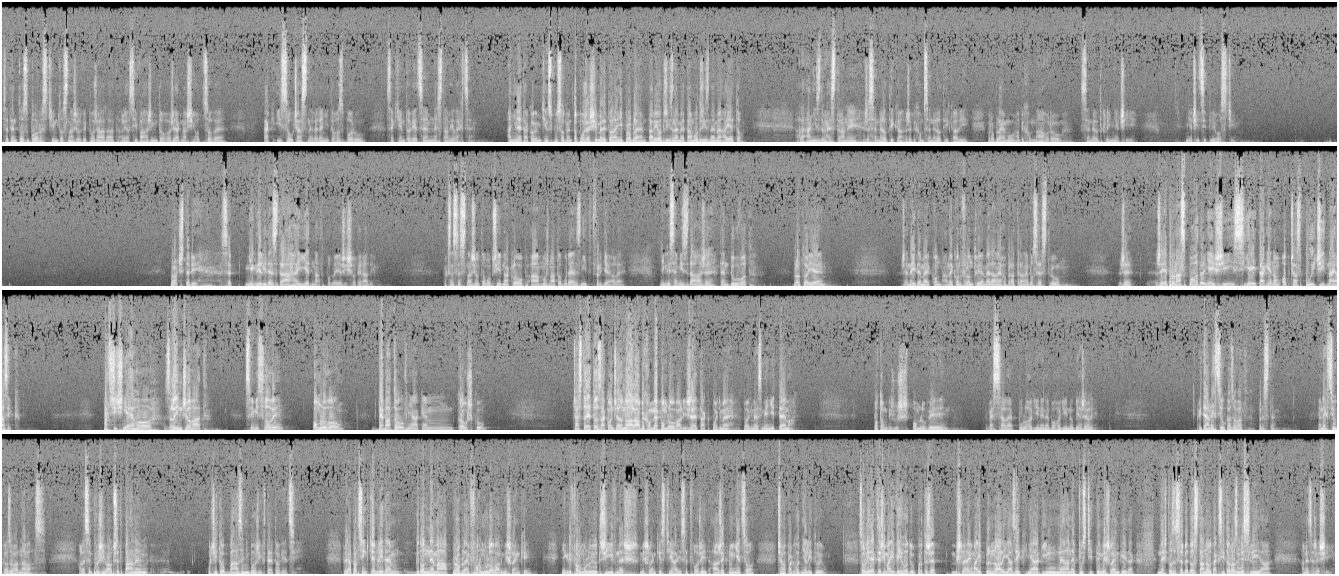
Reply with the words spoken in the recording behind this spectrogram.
se tento sbor s tímto snažil vypořádat, ale já si vážím toho, že jak naši otcové, tak i současné vedení toho sboru se k těmto věcem nestaví lehce. Ani ne takovým tím způsobem, to pořešíme, to není problém, tady odřízneme, tam odřízneme a je to ale ani z druhé strany, že, se nedotýka, že bychom se nedotýkali problému, abychom náhodou se nedotkli něčí, něčí citlivosti. Proč tedy se někdy lidé zdráhají jednat podle Ježíšovy rady? Tak jsem se snažil tomu přijít na kloup a možná to bude znít tvrdě, ale někdy se mi zdá, že ten důvod proto je, že nejdeme a nekonfrontujeme daného bratra nebo sestru, že, že je pro nás pohodlnější si jej tak jenom občas půjčit na jazyk. Patřičně ho zlinčovat svými slovy, pomluvou, debatou v nějakém kroužku. Často je to zakončeno, no ale abychom nepomlouvali, že, tak pojďme, pojďme změnit téma. Potom, když už pomluvy veselé půl hodiny nebo hodinu běžely. Víte, já nechci ukazovat prstem. Já nechci ukazovat na vás. Ale jsem prožíval před pánem určitou bázeň Boží v této věci. Protože já patřím k těm lidem, kdo nemá problém formulovat myšlenky. Někdy formuluju dřív, než myšlenky stíhají se tvořit a řeknu něco, čeho pak hodně lituju. Jsou lidé, kteří mají výhodu, protože myšlenek mají plno, ale jazyk nějak jim ne, nepustí ty myšlenky, tak než to ze sebe dostanou, tak si to rozmyslí a, a nezřeší.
